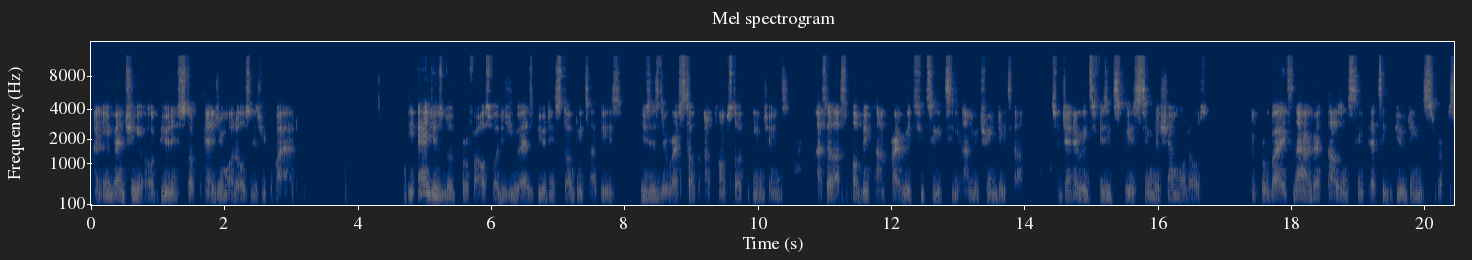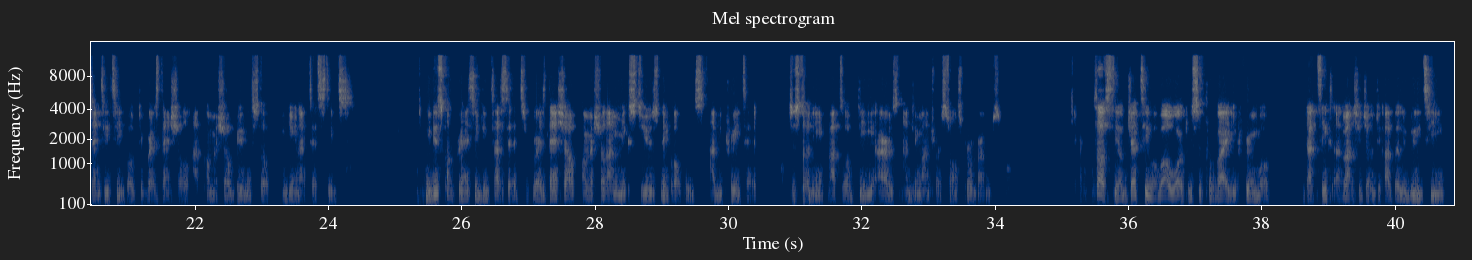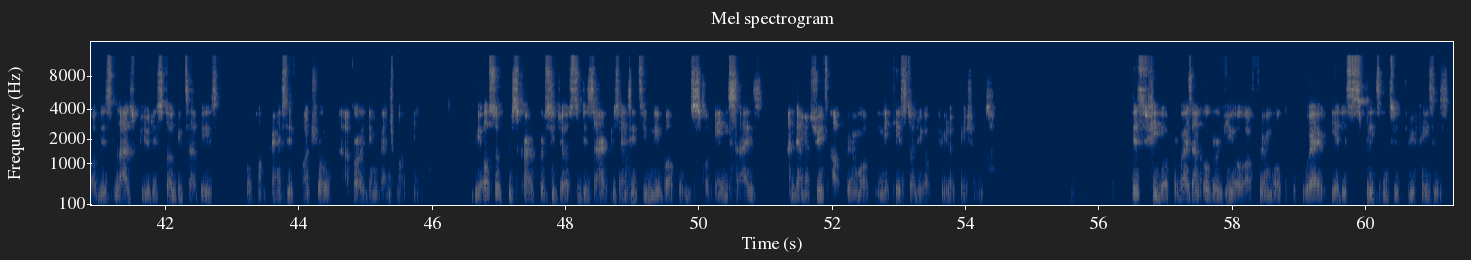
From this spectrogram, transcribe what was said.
an inventory of building stock energy models is required. The end use load profiles for the US building stock database uses the ResStock and ComStock engines, as well as public and private utility and metering data to generate physics-based simulation models and provides 900,000 synthetic buildings representative of the residential and commercial building stock in the United States. With this comprehensive data set, residential, commercial, and mixed-use neighborhoods can be created to study the impact of DERs and demand response programs. Thus, the objective of our work is to provide a framework that takes advantage of the availability of this large building stock database for comprehensive control algorithm benchmarking. We also prescribe procedures to design representative neighborhoods of any size and demonstrate our framework in a case study of three locations. This figure provides an overview of our framework where it is split into three phases.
